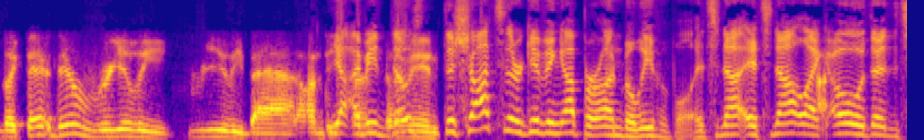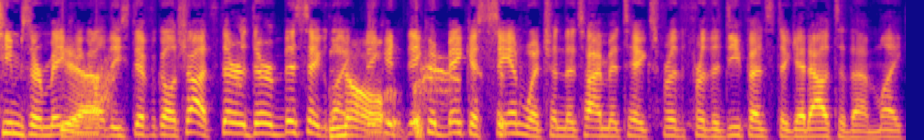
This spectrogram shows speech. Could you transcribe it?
like they're, they're really, really bad on defense. Yeah, I mean those the shots they're giving up are unbelievable. It's not it's not like oh the teams are making Yeah. all these difficult shots. They're they're missing like No. they could they could make a sandwich in the time it takes for for the defense to get out to them. Like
